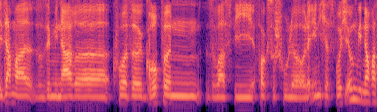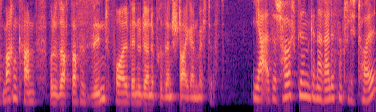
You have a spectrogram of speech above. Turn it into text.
ich sag mal, so Seminare, Kurse, Gruppen, sowas wie Volkshochschule oder ähnliches, wo ich irgendwie noch was machen kann, wo du sagst, das ist sinnvoll, wenn du deine Präsenz steigern möchtest? Ja, also Schauspielen generell ist natürlich toll.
